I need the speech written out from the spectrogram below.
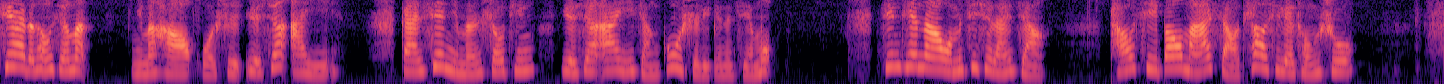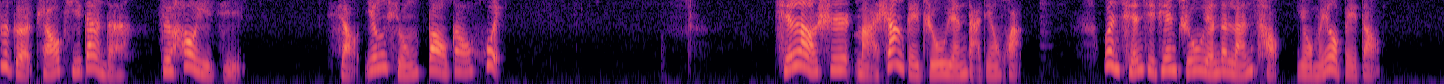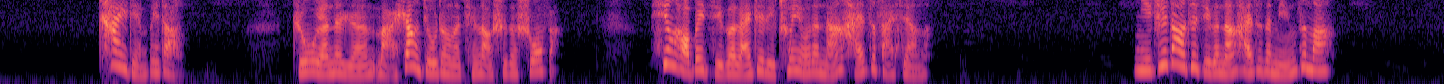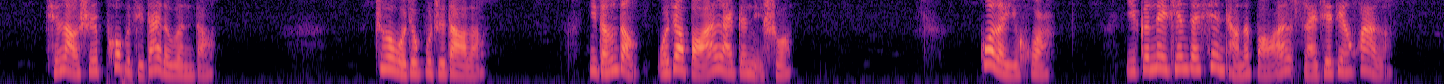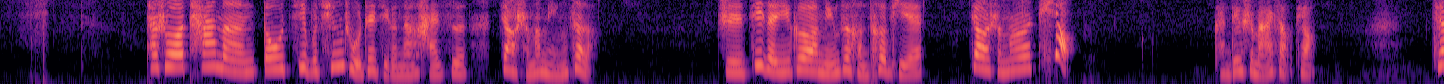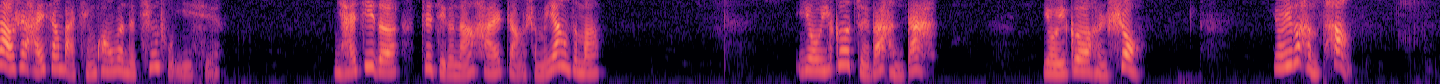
亲爱的同学们，你们好，我是月轩阿姨，感谢你们收听月轩阿姨讲故事里边的节目。今天呢，我们继续来讲《淘气包马小跳》系列丛书《四个调皮蛋》的最后一集——小英雄报告会。秦老师马上给植物园打电话，问前几天植物园的兰草有没有被盗。差一点被盗，植物园的人马上纠正了秦老师的说法，幸好被几个来这里春游的男孩子发现了。你知道这几个男孩子的名字吗？秦老师迫不及待的问道。这我就不知道了，你等等，我叫保安来跟你说。过了一会儿，一个那天在现场的保安来接电话了。他说：“他们都记不清楚这几个男孩子叫什么名字了，只记得一个名字很特别，叫什么跳。肯定是马小跳。”秦老师还想把情况问得清楚一些。你还记得这几个男孩长什么样子吗？有一个嘴巴很大，有一个很瘦，有一个很胖。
